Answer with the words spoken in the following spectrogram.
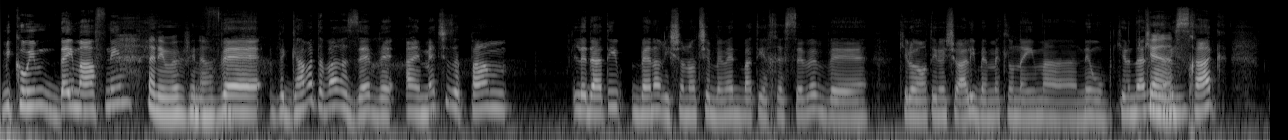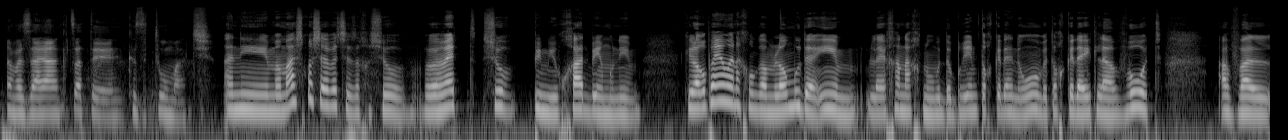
במיקומים די מאפנים. אני מבינה אותך. וגם הדבר הזה, והאמת שזה פעם, לדעתי, בין הראשונות שבאמת באתי אחרי סבב, וכאילו אמרתי למישהו, היה לי באמת לא נעים הנאום. כאילו, לדעתי כן. זה משחק. אבל זה היה קצת uh, כזה too much. אני ממש חושבת שזה חשוב, ובאמת, שוב, במיוחד באימונים. כאילו, הרבה פעמים אנחנו גם לא מודעים לאיך אנחנו מדברים תוך כדי נאום ותוך כדי התלהבות, אבל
